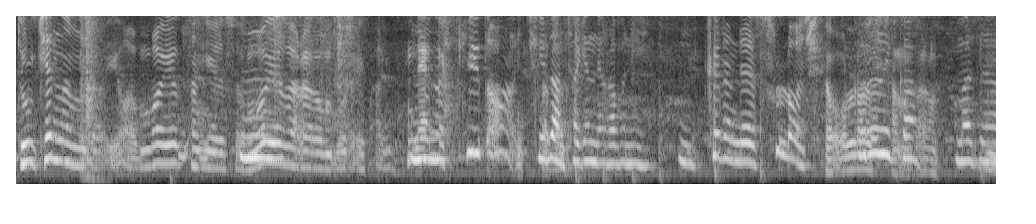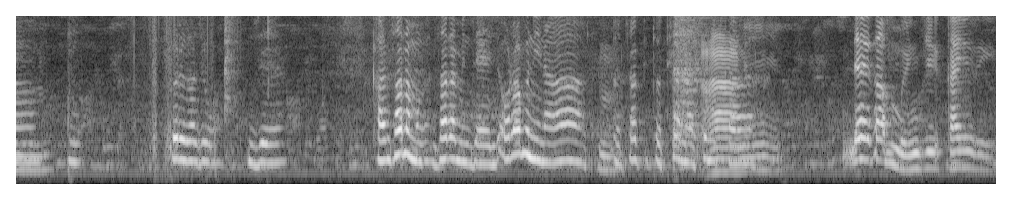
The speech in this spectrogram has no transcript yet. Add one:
둘째 놈도 요 모욕당해서 모욕하라고 물으니까 내가 기도 안 기도 쳐. 안 차겠네, 여러분이. 음. 그런데 술로 세월로 그러니까 산다. 맞아. 음. 그래가지고 이제 간 사람은 간 사람인데 이제 오라버니나 어차피 또 태어났으니까. 아니 내가 먼지 가야지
